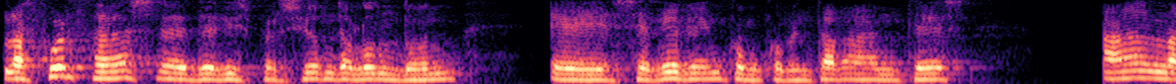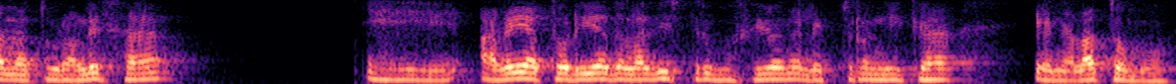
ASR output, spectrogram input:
Las fuerzas eh, de dispersión de London eh, se deben, como comentaba antes, a la naturaleza aleatoria de la distribución electrónica en el átomo.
